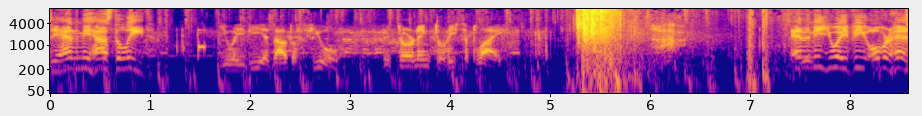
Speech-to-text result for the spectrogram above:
The enemy has the lead. UAV is out of fuel. Returning to resupply. Enemy UAV overhead.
